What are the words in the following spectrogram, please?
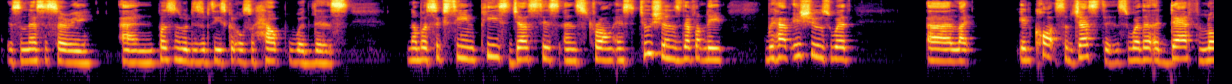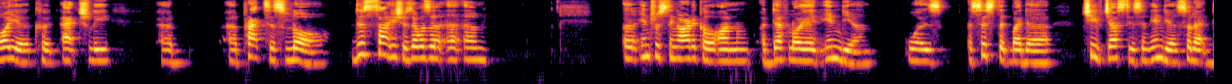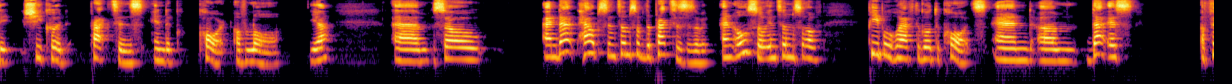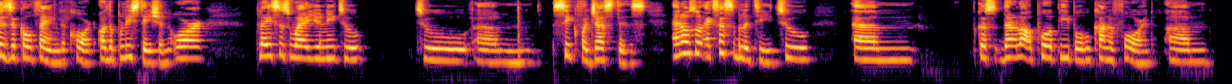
is necessary and persons with disabilities could also help with this number 16 peace justice and strong institutions definitely we have issues with uh, like in courts of justice whether a deaf lawyer could actually uh, uh, practice law. There's some issues. There was a, a um, an interesting article on a deaf lawyer in India was assisted by the chief justice in India so that the, she could practice in the court of law. Yeah. Um, so, and that helps in terms of the practices of it, and also in terms of people who have to go to courts, and um, that is a physical thing, the court or the police station or places where you need to to um, seek for justice, and also accessibility to um, because there are a lot of poor people who can't afford, um,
